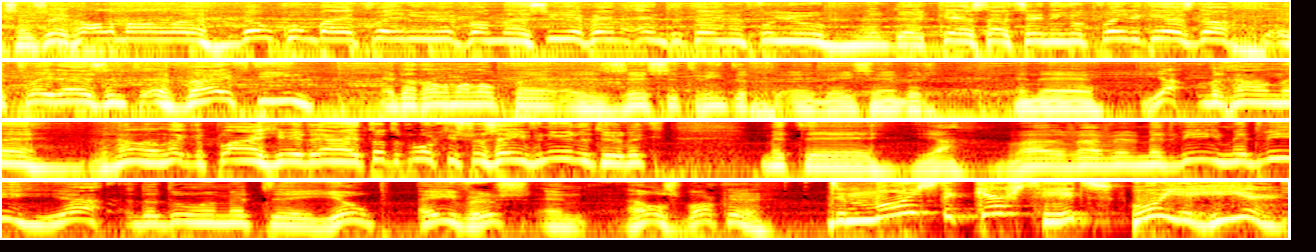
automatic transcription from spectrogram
Ik zou zeggen allemaal eh, welkom bij het tweede uur van eh, CFM Entertainment for You. Eh, de kerstuitzending op tweede kerstdag 2015. En dat allemaal op 26 december. En ja, we gaan, we gaan een lekker plaatje weer draaien tot de klokjes van 7 uur natuurlijk. Met, ja, waar, waar, met wie? Met wie? Ja, dat doen we met Joop Evers en Hans Bakker. De mooiste kersthits hoor je hier.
